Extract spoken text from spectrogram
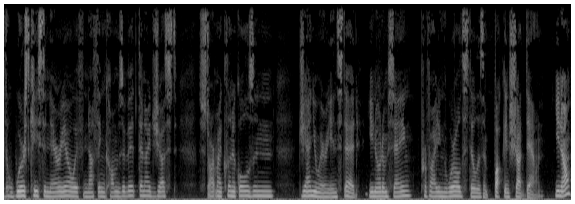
the worst case scenario, if nothing comes of it, then I just start my clinicals in January instead. You know what I'm saying? Providing the world still isn't fucking shut down. You know?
